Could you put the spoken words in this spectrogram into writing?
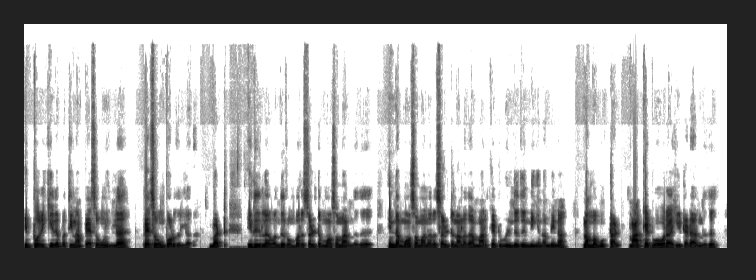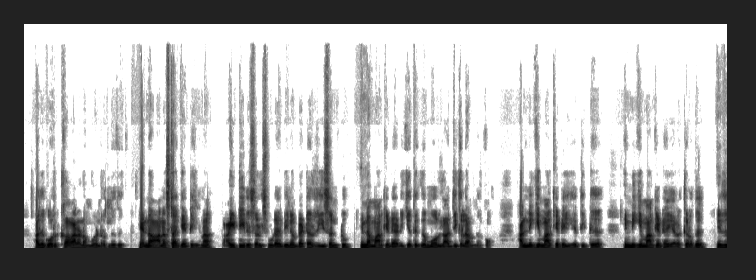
இப்போதைக்கு இதை பற்றி நான் பேசவும் இல்லை பேசவும் போகிறதில்ல பட் இதில் வந்து ரொம்ப ரிசல்ட்டு மோசமாக இருந்தது. இந்த மோசமான ரிசல்ட்டுனால தான் மார்க்கெட் விழுந்ததுன்னு நீங்கள் நம்பினா நம்ம முட்டாள். மார்க்கெட் ஓவராக ஹீட்டடாக இருந்தது. அதுக்கு ஒரு காரணம் ஒன்று இருந்தது. என்ன ஆனஸ்ட்டாக கேட்டிங்கன்னா ஐடி ரிசல்ட்ஸ் கூட have பெட்டர் ரீசன் டு இந்த மார்க்கெட்டை அடிக்கிறதுக்கு மோர் லாஜிக்கலாக இருந்திருக்கும். அன்னைக்கு மார்க்கெட்டை ஏற்றிட்டு இன்றைக்கி மார்க்கெட்டை இறக்குறது இது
